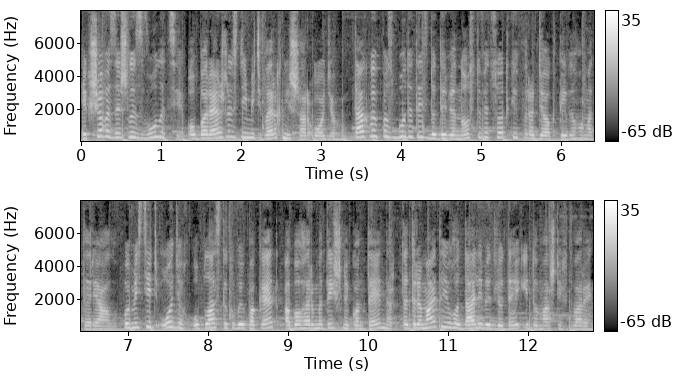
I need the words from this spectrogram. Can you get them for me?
Якщо ви зайшли з вулиці, обережно зніміть верхній шар одягу. Так ви позбудетесь до 90% радіоактивного матеріалу. Помістіть одяг у пластиковий пакет або герметичний контейнер та тримайте його далі від людей і домашніх тварин.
